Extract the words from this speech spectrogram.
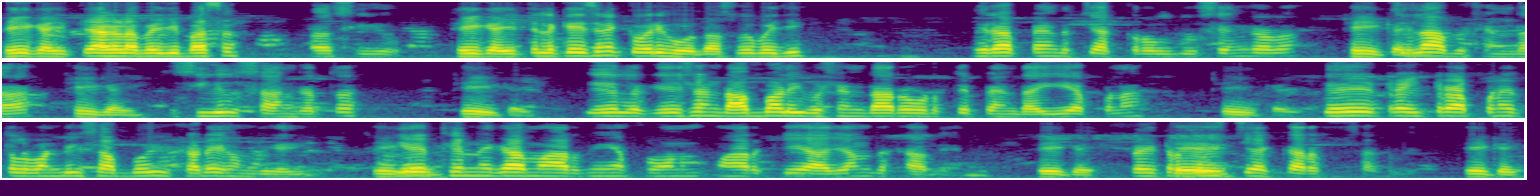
ਠੀਕ ਹੈ ਜੀ ਤੇ ਅਗਲਾ ਬਾਈ ਜੀ ਬਸ। ਅਸੀਂ ਉਹ। ਠੀਕ ਹੈ ਜੀ ਤੇ ਲੋਕੇਸ਼ਨ ਇੱਕ ਵਾਰੀ ਹੋਰ ਦੱਸ ਦਿਓ ਬਾਈ ਜੀ। ਮੇਰਾ ਪਿੰਡ ਚੱਕਰੋਲਦੂ ਸਿੰਘ ਵਾਲਾ ਠੀਕ ਹੈ ਜੀ। ਜ਼ਿਲ੍ਹਾ ਬਠਿੰਡਾ ਠੀਕ ਹੈ ਜੀ। ਤਹਿਸੀਲ ਸੰਗਤ। ਠੀਕ ਹੈ ਜੀ। ਇਹ ਲੋਕੇਸ਼ਨ ਡੱਬ ਵਾਲੀ ਬਠਿੰਡਾ ਰੋਡ ਤੇ ਪਿੰਡ ਆਈ ਹੈ ਆਪਣਾ। ਠੀਕ ਹੈ ਜੀ। ਤੇ ਟਰੈਕਟਰ ਆਪਣੇ ਤਲਵੰਡੀ ਸਾਬੋ ਵੀ ਖੜੇ ਹੁੰਦੇ ਆ ਜੀ। ਜੇ ਹੈ ਜੀ, ਇੱਥੇ ਨਿਗਾਹ ਮਾਰਨੀ ਆ ਫੋਨ ਮਾਰ ਕੇ ਆ ਜਾਣ ਦਿਖਾ ਦੇਣ। ਠੀਕ ਹੈ ਜੀ, ਟਰੈਕਟਰ ਤੇ- ਤੁਸੀਂ ਚੈੱਕ ਕਰ ਸਕਦੇ ਠੀਕ ਹੈ ਜੀ।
